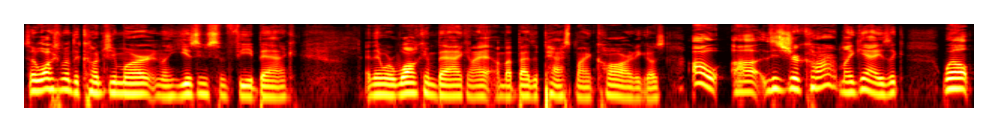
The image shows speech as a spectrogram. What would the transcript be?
So I walked him to the Country Mart, and like, he gives me some feedback, and then we're walking back, and I, am about to pass my car, and he goes, "Oh, uh, this is your car?" I'm like, "Yeah." He's like, "Well,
